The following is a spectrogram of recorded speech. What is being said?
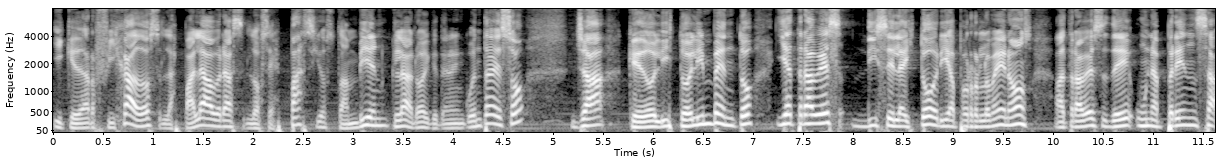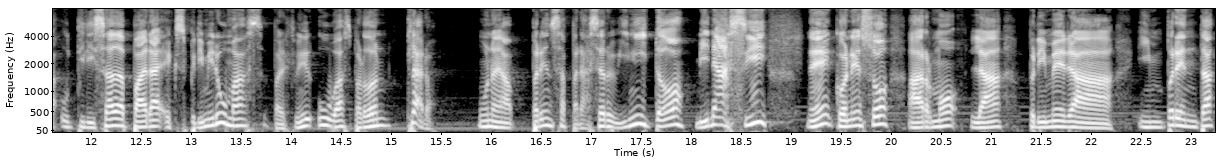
y quedar fijados las palabras, los espacios también, claro, hay que tener en cuenta eso, ya quedó listo el invento y a través, dice la historia por lo menos, a través de una prensa utilizada para exprimir uvas, para exprimir uvas, perdón, claro, una prensa para hacer vinito, vinazzi, ¿eh? con eso armó la primera imprenta,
